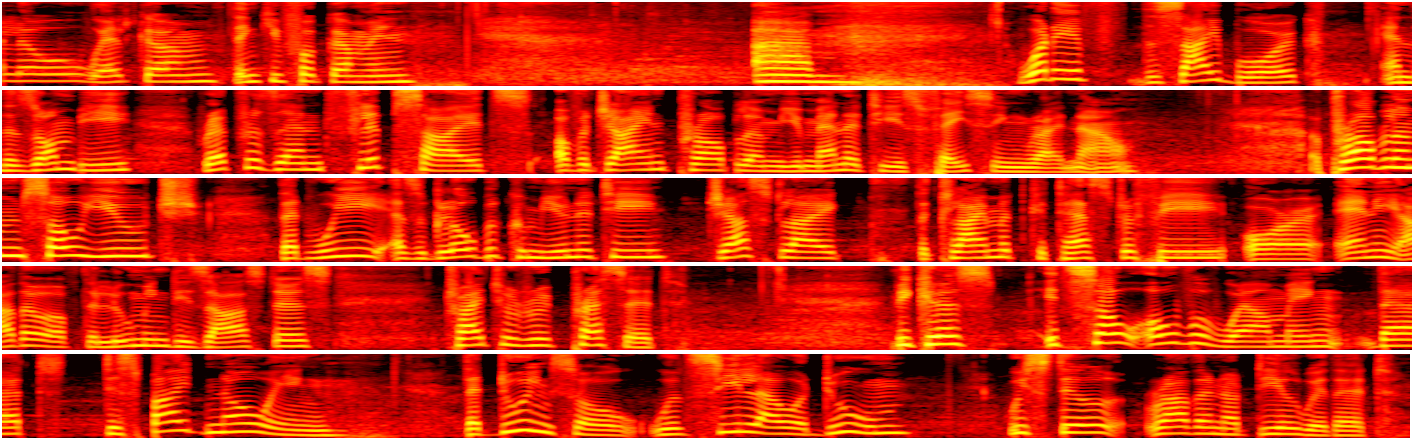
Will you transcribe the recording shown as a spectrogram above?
hello, welcome. Thank you for coming. Um, what if the cyborg and the zombie represent flip sides of a giant problem humanity is facing right now? A problem so huge that we as a global community, just like the climate catastrophe or any other of the looming disasters, try to repress it. Because it's so overwhelming that despite knowing that doing so will seal our doom, we still rather not deal with it.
